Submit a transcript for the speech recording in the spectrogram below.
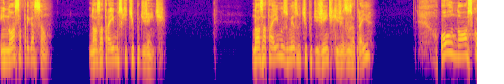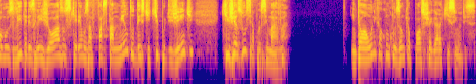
em nossa pregação, nós atraímos que tipo de gente? Nós atraímos o mesmo tipo de gente que Jesus atraía? Ou nós, como os líderes religiosos, queremos afastamento deste tipo de gente que Jesus se aproximava? Então, a única conclusão que eu posso chegar aqui, senhores,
